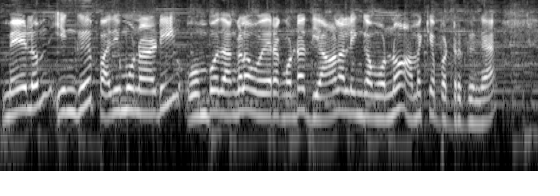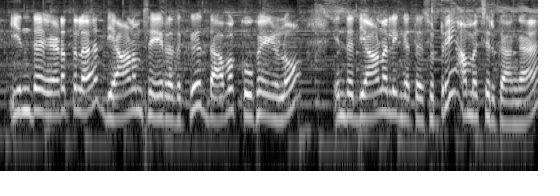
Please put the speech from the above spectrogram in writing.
மேலும் இங்கு பதிமூணு அடி ஒம்பது அங்கலம் உயரம் கொண்ட தியானலிங்கம் ஒன்றும் அமைக்கப்பட்டிருக்குங்க. இந்த இடத்துல தியானம் செய்கிறதுக்கு தவ குகைகளும் இந்த தியானலிங்கத்தை சுற்றி அமைச்சிருக்காங்க.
